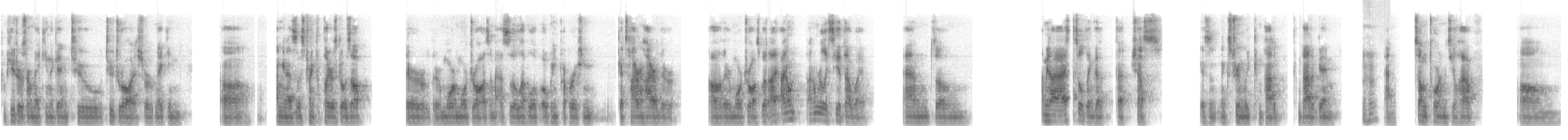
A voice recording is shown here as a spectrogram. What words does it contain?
computers are making the game too too drawish or making. Uh, I mean, as the strength of players goes up, there there are more and more draws, and as the level of opening preparation gets higher and higher, there uh, there are more draws. But I, I don't I don't really see it that way, and um, I mean, I, I still think that that chess is an extremely competitive combative game. Mm-hmm. and some tournaments you'll have um,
